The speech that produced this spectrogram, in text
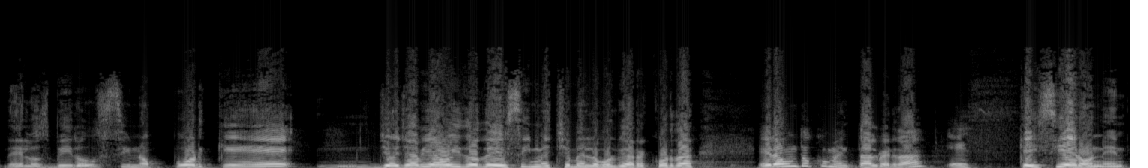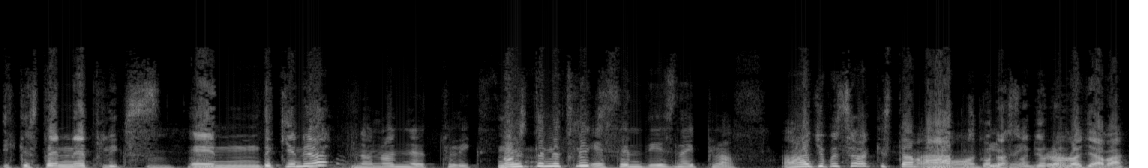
de los Beatles, sino porque yo ya había oído de ese y Meche me lo volvió a recordar. Era un documental, ¿verdad? Es, Que hicieron en- y que está en Netflix. en, ¿De quién era? no, no es Netflix. ¿No está en Netflix? Es en Disney Plus. Ah, yo pensaba que estaba. ah, No, pues con Disney razón, yo no lo hallaba.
